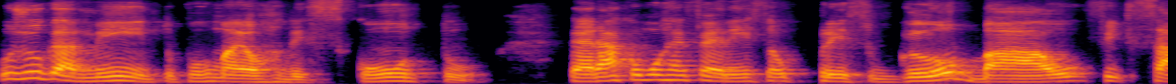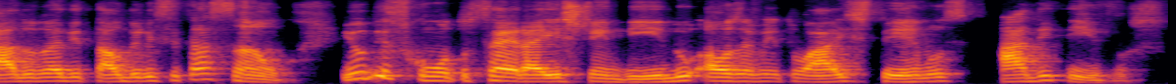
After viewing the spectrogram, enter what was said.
o julgamento por maior desconto terá como referência o preço global fixado no edital de licitação e o desconto será estendido aos eventuais termos aditivos.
